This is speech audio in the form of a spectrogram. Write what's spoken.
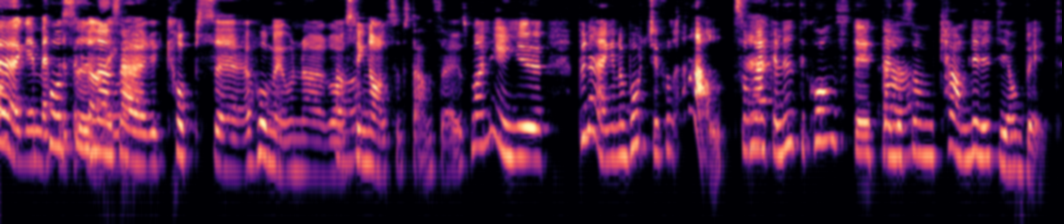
hög är en på bättre sina så här kroppshormoner och Ja. signalsubstanser. Så man är ju benägen att bortse från allt som verkar lite konstigt Ja. eller som kan bli lite jobbigt.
